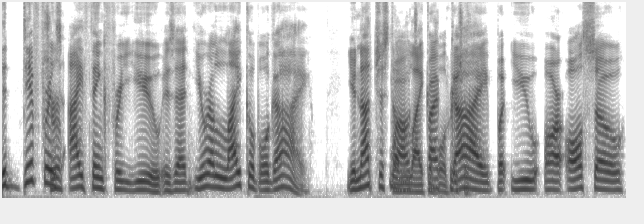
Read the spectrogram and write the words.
The difference, Sure. I think, for you is that you're a likable guy. You're not just Well, a likable guy, but you are also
